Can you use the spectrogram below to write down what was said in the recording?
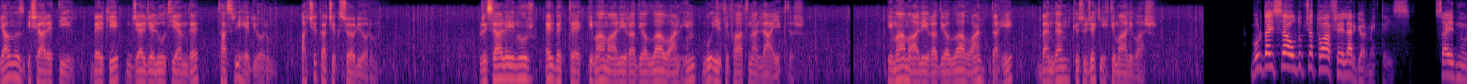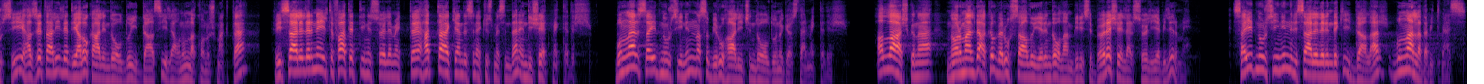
yalnız işaret değil, belki Celcelutiyem'de tasrih ediyorum, açık açık söylüyorum. Risale-i Nur elbette İmam Ali radıyallahu anh'in bu iltifatına layıktır. İmam Ali radıyallahu anh dahi benden küsecek ihtimali var. Burada ise oldukça tuhaf şeyler görmekteyiz. Said Nursi, Hazreti Ali ile diyalog halinde olduğu iddiasıyla onunla konuşmakta, risalelerine iltifat ettiğini söylemekte, hatta kendisine küsmesinden endişe etmektedir. Bunlar Said Nursi'nin nasıl bir ruh hali içinde olduğunu göstermektedir. Allah aşkına normalde akıl ve ruh sağlığı yerinde olan birisi böyle şeyler söyleyebilir mi? Said Nursi'nin risalelerindeki iddialar bunlarla da bitmez.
